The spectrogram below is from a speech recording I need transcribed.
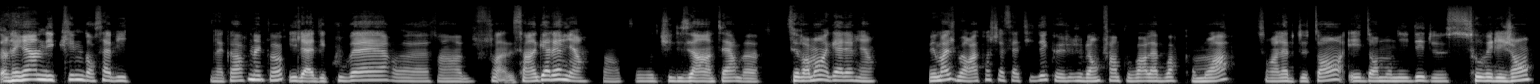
rien n'est clean dans sa vie. D'accord? D'accord. Il a découvert, euh, enfin, c'est un galérien, pour utiliser un terme, euh, c'est vraiment un galérien. Mais moi, je me raccroche à cette idée que je vais enfin pouvoir l'avoir pour moi sur un laps de temps. Et dans mon idée de sauver les gens,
